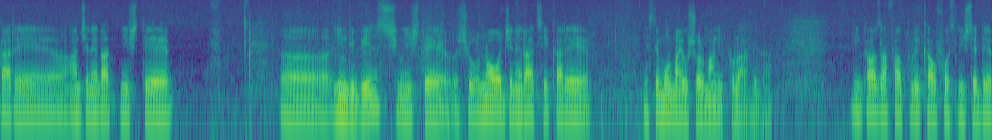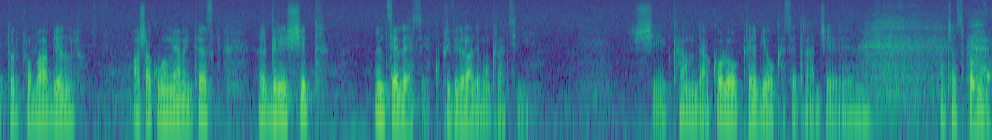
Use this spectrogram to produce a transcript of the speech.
care a generat niște uh, indivizi și, niște, și o nouă generație care este mult mai ușor manipulabilă. Din cauza faptului că au fost niște drepturi, probabil, așa cum îmi amintesc, greșit înțelese cu privire la democrație. Și cam de acolo cred eu că se trage această problemă.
